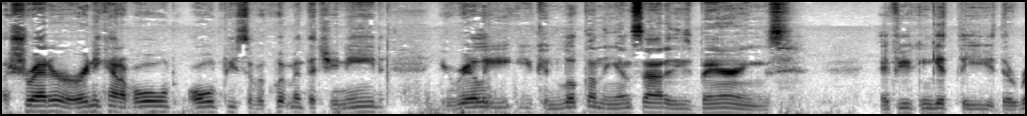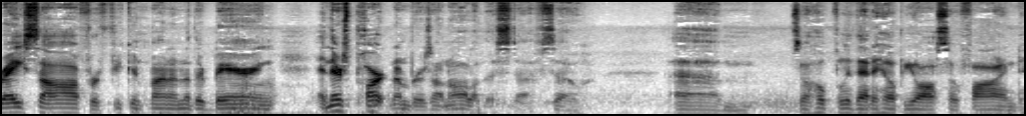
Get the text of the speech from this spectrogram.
a shredder or any kind of old old piece of equipment that you need, you really you can look on the inside of these bearings if you can get the the race off or if you can find another bearing. And there's part numbers on all of this stuff. So um, so hopefully that'll help you also find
